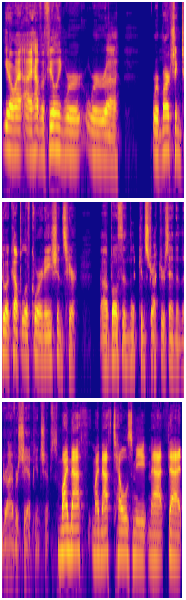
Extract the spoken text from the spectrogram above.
you know, I, I have a feeling we're we're uh, we're marching to a couple of coronations here, uh, both in the constructors and in the drivers' championships. my math my math tells me matt that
